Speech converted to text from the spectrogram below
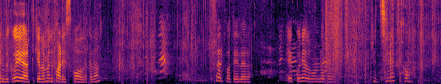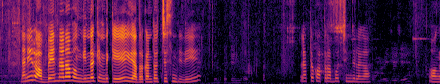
ఎందుకు ఈ అరటికెళ్ళ మళ్ళీ పడేసుకోవాలి కదా సరిపోతాయి లేరా ఎక్కువ నిల్వ ఉండవు కదా ఫ్రిడ్జ్లో ఎత్తుకో నన్ను ఈ రబ్బు ఏంటన్నా వంగిందా కిందకి ఇది ఎదరకంట వచ్చేసింది ఇది లేకపోతే కొత్త రబ్బు వచ్చింది ఇలాగా వంగ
